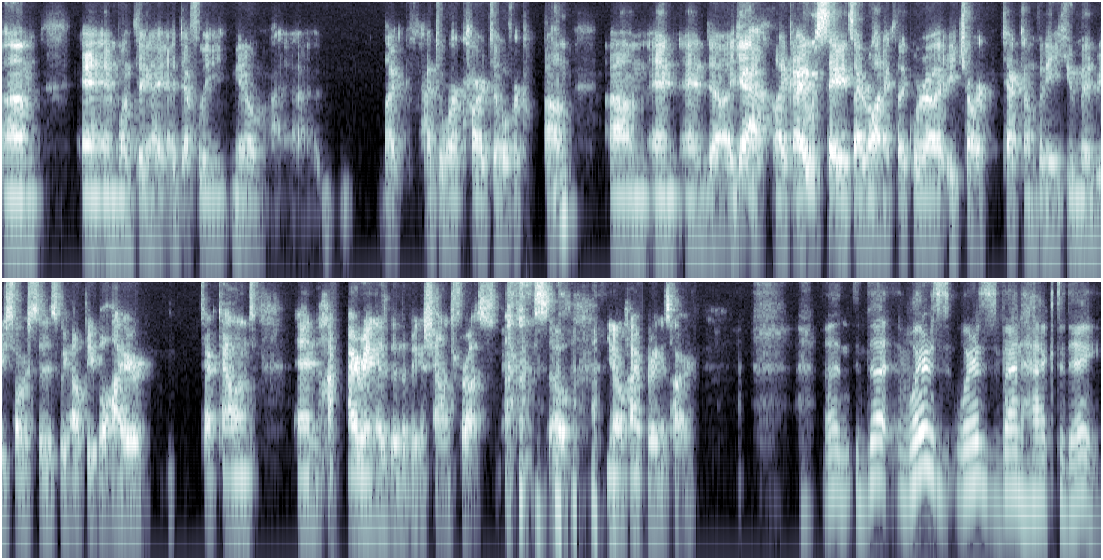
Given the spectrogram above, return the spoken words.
Um, and, and, one thing I, I definitely you know like had to work hard to overcome. Um, and and uh, yeah like i always say it's ironic like we're a hr tech company human resources we help people hire tech talent and hiring has been the biggest challenge for us. So you know hiring is hard and that, where's where's VanHack today?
